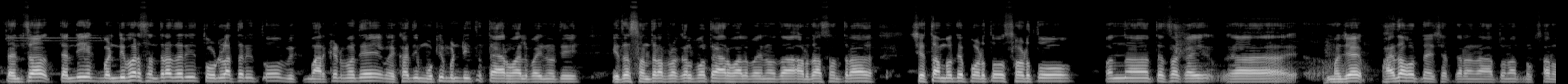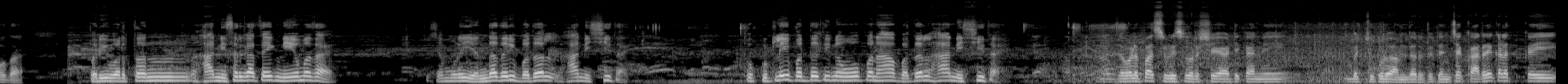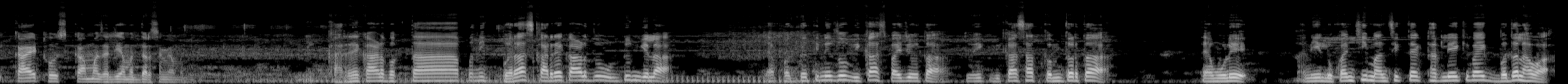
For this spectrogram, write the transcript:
त्यांचं त्यांनी एक बंडीभर संत्रा जरी तोडला तरी तो विक मार्केटमध्ये एखादी मोठी मंडी इथं तयार व्हायला पाहिजे नव्हती इथं संत्रा प्रकल्प तयार व्हायला पाहिजे नव्हता अर्धा संत्रा शेतामध्ये पडतो सडतो पण त्याचा काही म्हणजे फायदा होत नाही शेतकऱ्यांना. आतोनात नुकसान होत आहे. परिवर्तन हा निसर्गाचा एक नियमच आहे. त्याच्यामुळे यंदा तरी बदल हा निश्चित आहे. तो कुठल्याही पद्धतीनं हो पण हा बदल हा निश्चित आहे. जवळपास वीस वर्ष या ठिकाणी बच्चू कडू आमदार होते. त्यांच्या कार्यकाळात काही काय ठोस कामं झाली या मतदारसंघामध्ये? कार्यकाळ बघता पण एक बराच कार्यकाळ जो उलटून गेला त्या पद्धतीने जो विकास पाहिजे होता तो एक विकासात कमतरता त्यामुळे आणि लोकांची मानसिकता एक ठरली आहे की बा एक बदल हवा.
